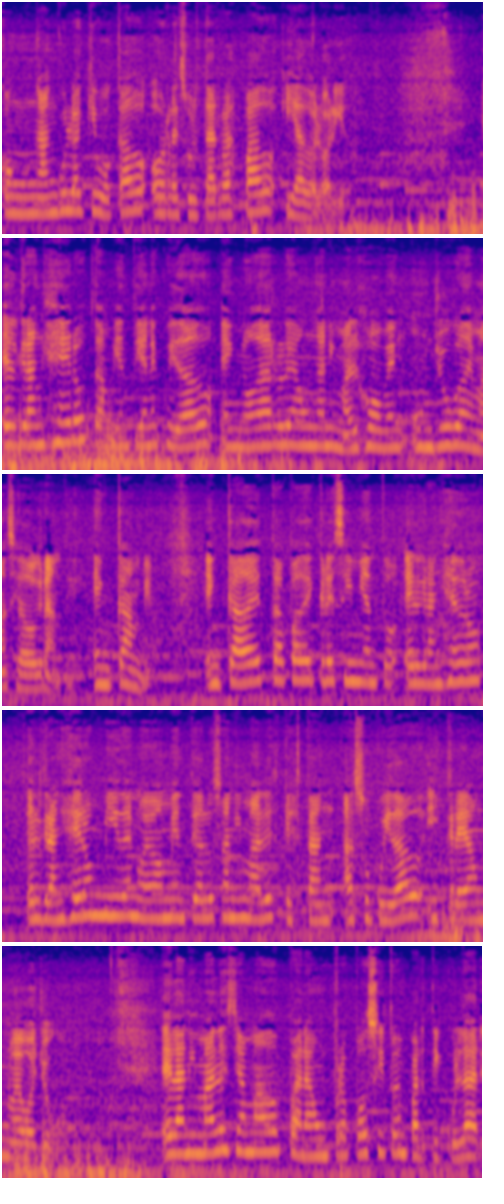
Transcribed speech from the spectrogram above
con un ángulo equivocado o resultar raspado y adolorido. El granjero también tiene cuidado en no darle a un animal joven un yugo demasiado grande. En cambio, en cada etapa de crecimiento, el granjero, mide nuevamente a los animales que están a su cuidado y crea un nuevo yugo. El animal es llamado para un propósito en particular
